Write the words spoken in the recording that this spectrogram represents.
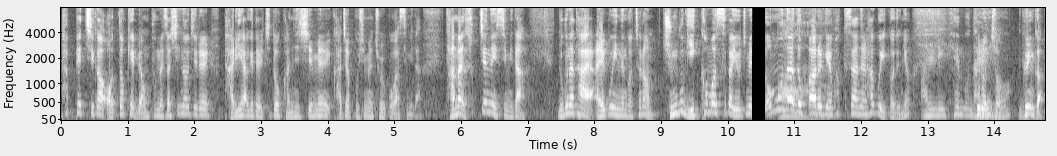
파페치가 어떻게 명품에서 시너지를 발휘하게 될지도 관심을 가져 보시면 좋을 것 같습니다. 다만 숙제는 있습니다. 누구나 다 알고 있는 것처럼 중국 e-commerce가 요즘에 너무나도 아. 빠르게 확산을 하고 있거든요. 알리 테무. 그렇죠. 네. 그러니까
